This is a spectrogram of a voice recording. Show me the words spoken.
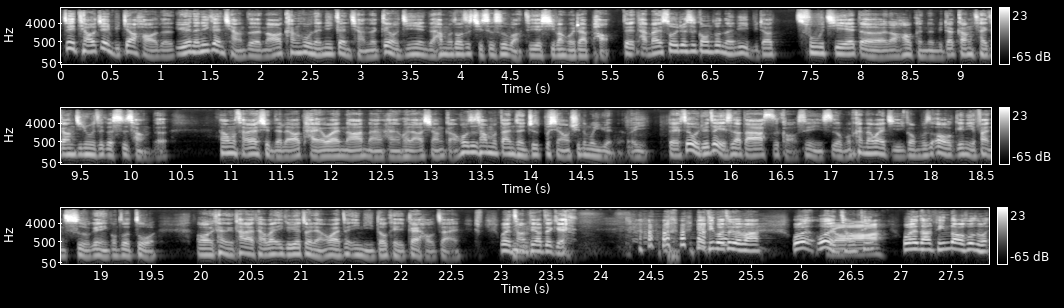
所以条件比较好的、语言能力更强的、然后看护能力更强的、更有经验的，他们都是其实是往这些西方国家跑。对，坦白说，就是工作能力比较出街的，然后可能比较刚才刚进入这个市场的。他们才会选择来到台湾，然后南韩，回来到香港，或是他们单纯就是不想要去那么远而已。对，所以我觉得这也是要大家思考的事情。是我们看到外籍移工，不是哦，我给你饭吃，我给你工作做。哦，看你他来台湾一个月赚两万，在印尼都可以盖豪宅。我很常 听到这个，嗯、你有听过这个吗？我我很常听，啊、我很常听到说什么，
